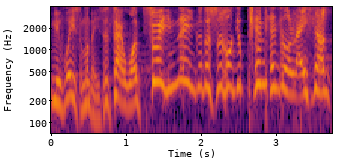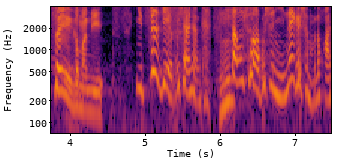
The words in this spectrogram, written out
你为什么每次在我最那个的时候，你就偏偏给我来下这个嘛？你你自己也不想想看，当初要不是你那个什么的话，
